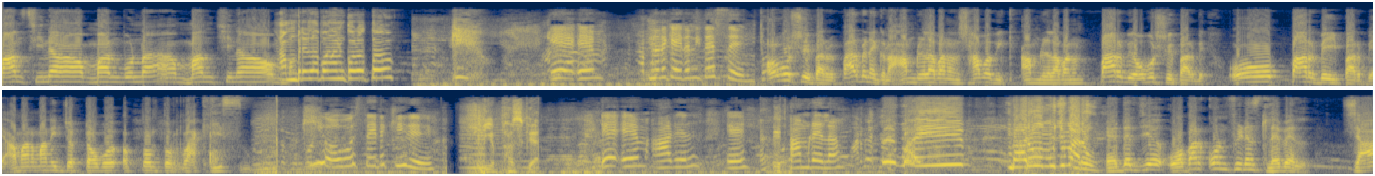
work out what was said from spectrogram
মানছি না মানবো না মানছি না। আমব্রেলা বানান করো তো। এ এম আপনারা কি এটা নিতে অবশ্যই পারবে পারবে না কেন? বানান স্বাভাবিক বানান পারবে অবশ্যই পারবে। ও পারবেই পারবে আমার অত্যন্ত রাখিস। কি অবস্থা এটা কি রে? এ এম আর এল এ ও ভাই মারো মারো। এদের যে ওভার কনফিডেন্স লেভেল যা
